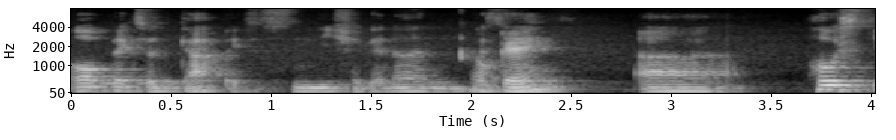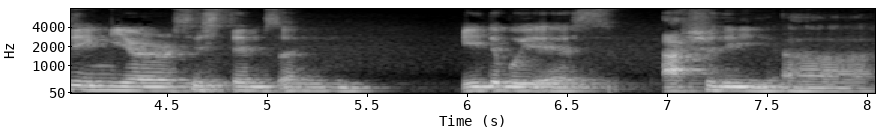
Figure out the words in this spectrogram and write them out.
OPEX with capex is hindi siya ganun. Kasi, Okay. uh, hosting your systems on AWS actually uh,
